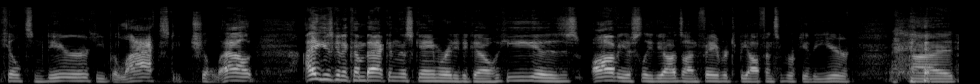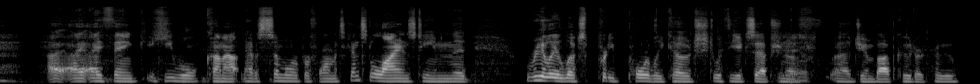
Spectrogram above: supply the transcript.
killed some deer. He relaxed. He chilled out. I think he's going to come back in this game ready to go. He is obviously the odds-on favorite to be Offensive Rookie of the Year. Uh, I, I, I think he will come out and have a similar performance against a Lions team that really looks pretty poorly coached, with the exception of uh, Jim Bob Cooter, who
